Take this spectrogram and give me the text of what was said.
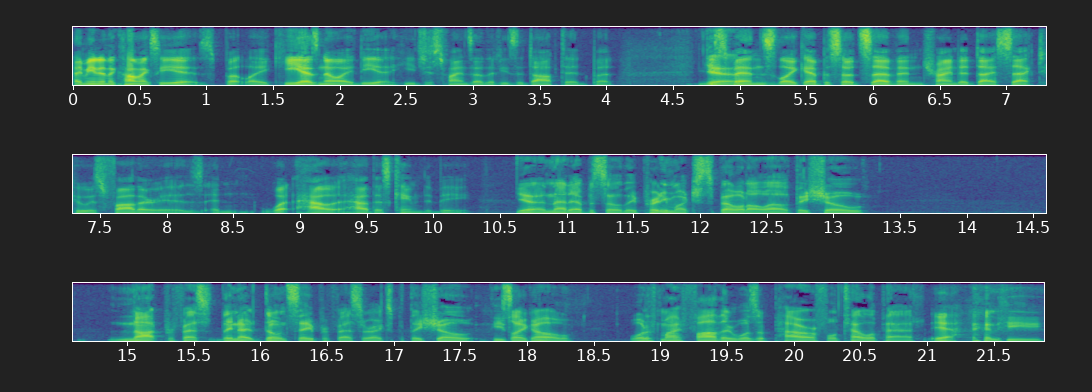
I mean, in the comics he is, but like he has no idea. He just finds out that he's adopted, but he Yeah. spends like episode seven trying to dissect who his father is and what how how this came to be. Yeah, in that episode, they pretty much spell it all out. They show not Professor. They not, don't say Professor X, but they show he's like, oh, what if my father was a powerful telepath? Yeah. and he.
